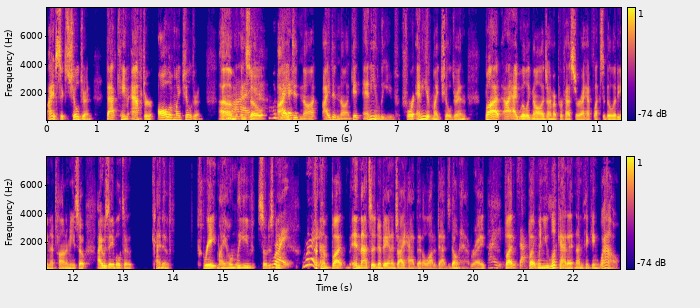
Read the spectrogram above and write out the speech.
i have six children that came after all of my children oh um, my. and so okay. i did not i did not get any leave for any of my children but I, I will acknowledge i'm a professor i have flexibility and autonomy so i was able to kind of create my own leave, so to speak. Right. Right. but and that's an advantage I had that a lot of dads don't have, right? Right. But exactly. but when you look at it and I'm thinking, wow,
